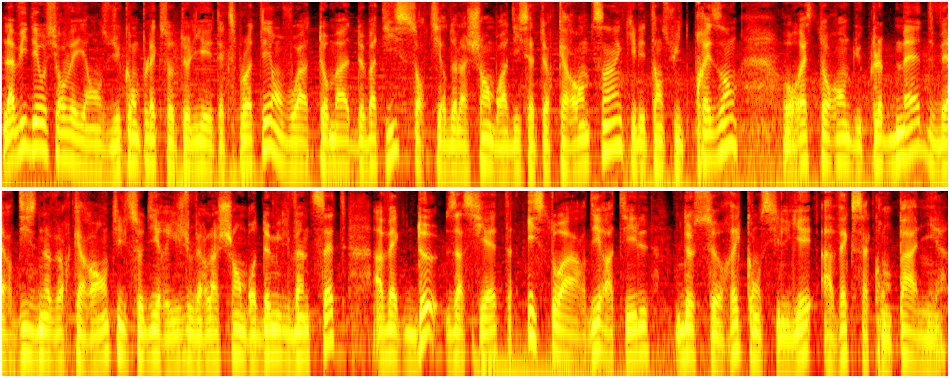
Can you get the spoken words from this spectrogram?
La vidéosurveillance du complexe hôtelier est exploitée. On voit Thomas de Baptiste sortir de la chambre à 17h45. Il est ensuite présent au restaurant du Club Med vers 19h40. Il se dirige vers la chambre 2027 avec deux assiettes, histoire, dira-t-il, de se réconcilier avec sa compagne.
